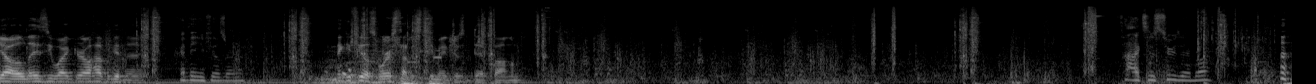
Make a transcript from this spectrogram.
Yo, lazy white girl, have a good night. I think he feels wrong. I think he feels worse that his teammate just dipped on him. Taxes Tuesday, bro.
